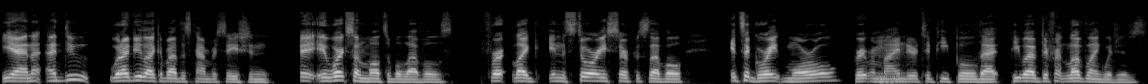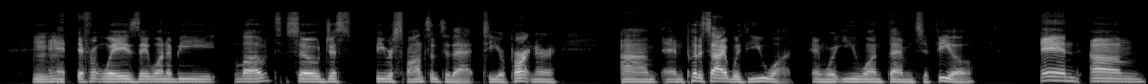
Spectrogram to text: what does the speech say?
Yeah, and I, do what I do like about this conversation, it, it works on multiple levels. For like in the story surface level, it's a great moral, great Mm-hmm. reminder to people that people have different love languages Mhm. and different ways they want to be loved. So just be responsive to that to your partner, um, and put aside what you want and what you want them to feel. And um,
